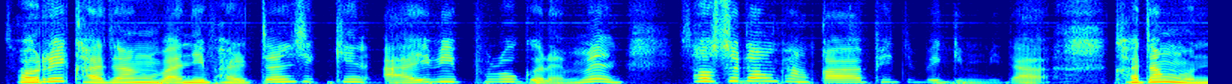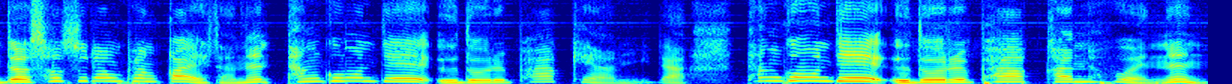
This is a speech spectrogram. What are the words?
저를 가장 많이 발전시킨 아이비 프로그램은 서술형 평가 피드백입니다. 가장 먼저 서술형 평가에서는 탐구 문제의 의도를 파악해야 합니다. 탐구 문제의 의도를 파악한 후에는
